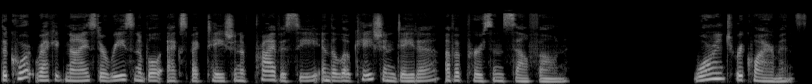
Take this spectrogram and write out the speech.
the court recognized a reasonable expectation of privacy in the location data of a person's cell phone. Warrant requirements.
